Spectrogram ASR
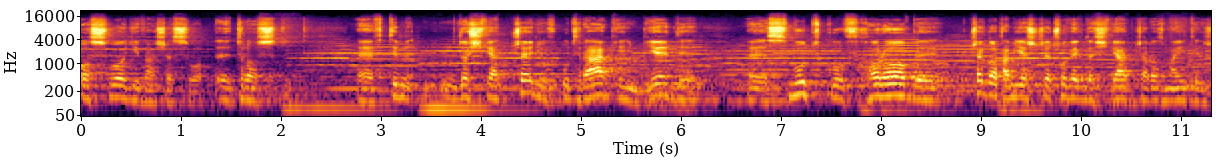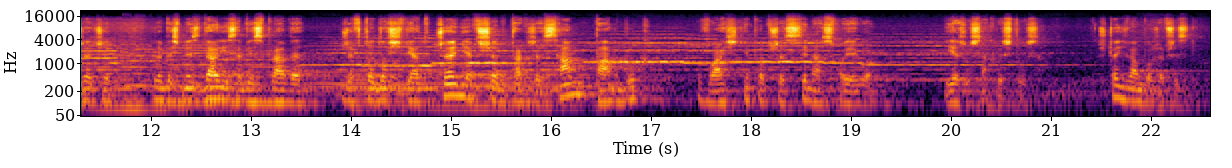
osłodzi wasze y, troski. E, W tym doświadczeniu, w utrapień, biedy, e, smutków, choroby, czego tam jeszcze człowiek doświadcza, rozmaitych rzeczy, żebyśmy zdali sobie sprawę, że w to doświadczenie wszedł także sam Pan Bóg właśnie poprzez Syna swojego, Jezusa Chrystusa. Szczęść Wam Boże wszystkim.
